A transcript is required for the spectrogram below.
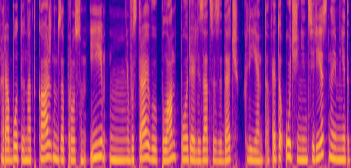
работаю над каждым запросом и выстраиваю план по реализации задач клиентов. Это очень интересно, и мне это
